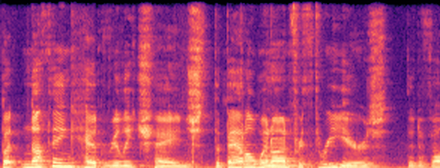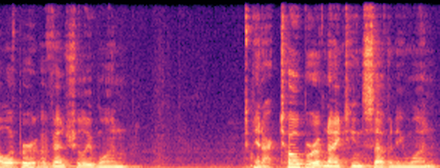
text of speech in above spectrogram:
but nothing had really changed. The battle went on for three years. The developer eventually won. In October of 1971,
